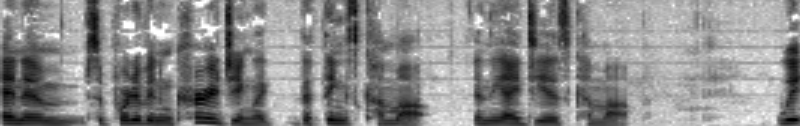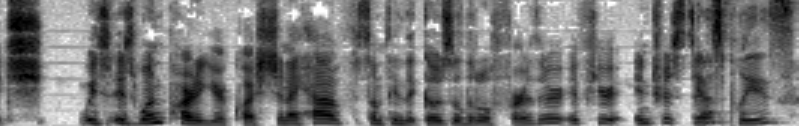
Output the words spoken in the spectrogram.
and am supportive and encouraging like the things come up and the ideas come up which which is one part of your question. I have something that goes a little further if you're interested. Yes, please.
